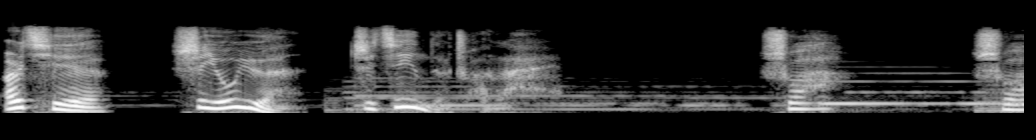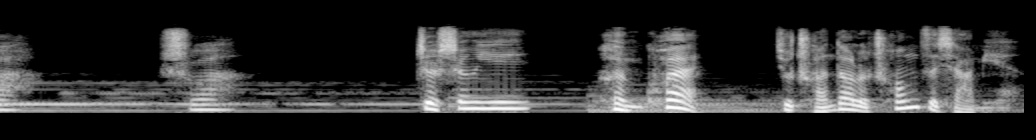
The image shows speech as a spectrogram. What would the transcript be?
而且是由远至近的传来。刷，刷，刷，这声音很快。就传到了窗子下面。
